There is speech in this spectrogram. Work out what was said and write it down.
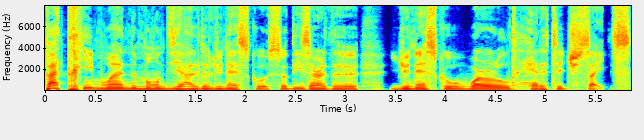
patrimoine mondial de l'UNESCO. So these are the UNESCO World Heritage Sites.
